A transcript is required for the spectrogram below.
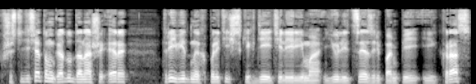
В 60 году до нашей эры три видных политических деятелей Рима Юлий Цезарь, Помпей и Крас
